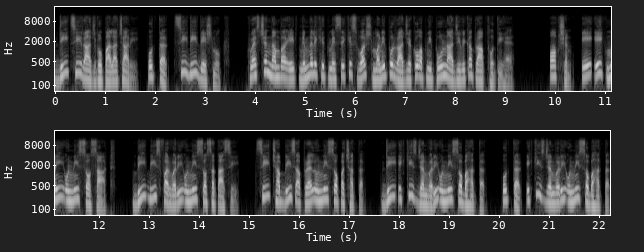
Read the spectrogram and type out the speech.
D C Rajagopalachari. उत्तर C D Deshmukh. Question number eight निम्नलिखित में से किस वर्ष मणिपुर राज्य को अपनी पूर्ण आजीविका प्राप्त होती है? ऑप्शन ए एक मई 1960 बी 20 फरवरी उन्नीस सौ सतासी सी 26 अप्रैल 1975 डी 21 जनवरी 1972 उत्तर 21 जनवरी 1972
